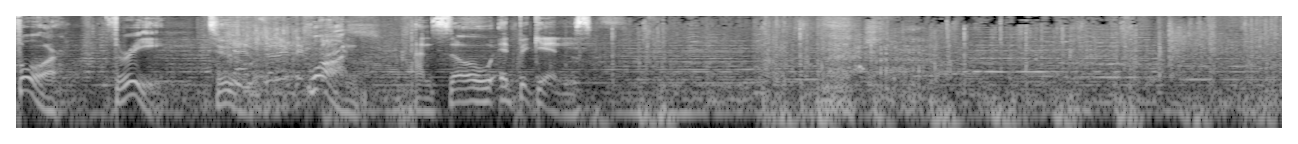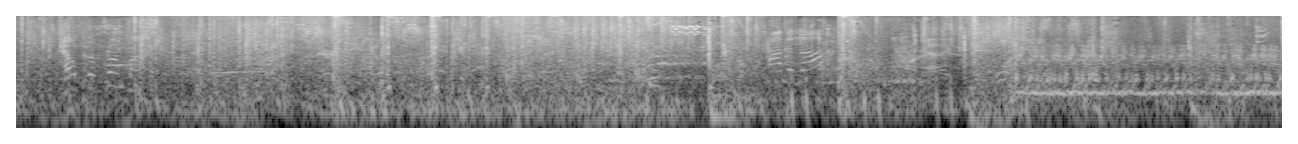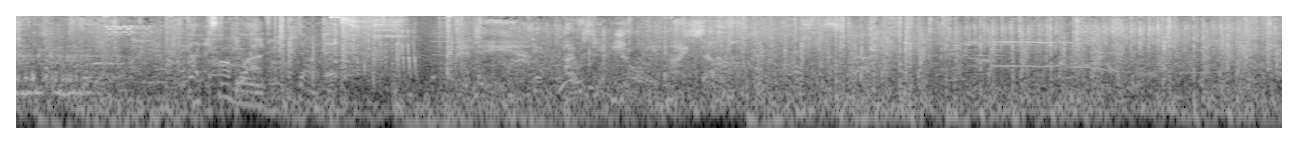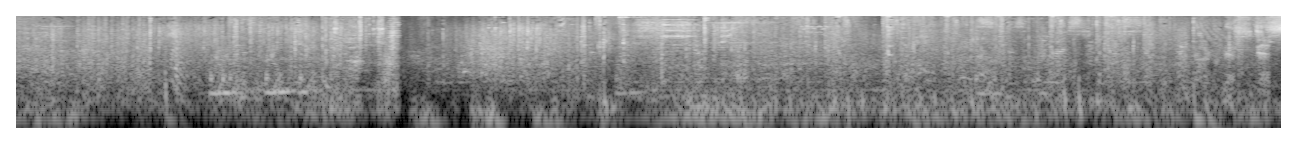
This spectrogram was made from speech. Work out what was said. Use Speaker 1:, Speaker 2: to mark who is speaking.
Speaker 1: four, three, two, one. And so it begins.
